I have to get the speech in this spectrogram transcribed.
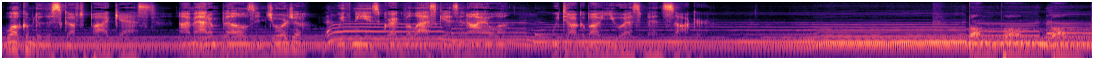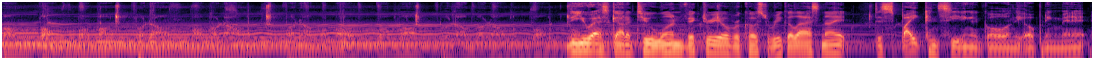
Welcome to the Scuffed Podcast. I'm Adam Belz in Georgia. With me is Greg Velasquez in Iowa. We talk about U.S. men's soccer. The U.S. got a 2 1 victory over Costa Rica last night, despite conceding a goal in the opening minute.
